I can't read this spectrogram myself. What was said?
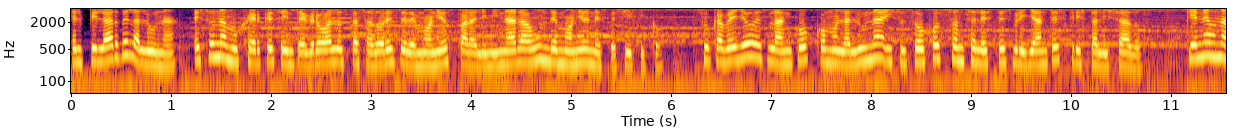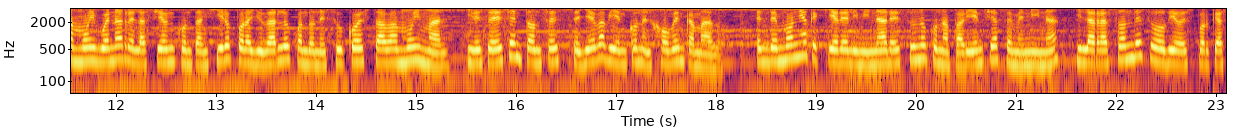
El Pilar de la Luna es una mujer que se integró a los cazadores de demonios para eliminar a un demonio en específico. Su cabello es blanco como la luna y sus ojos son celestes brillantes cristalizados. Tiene una muy buena relación con Tanjiro por ayudarlo cuando Nezuko estaba muy mal, y desde ese entonces se lleva bien con el joven Kamado. El demonio que quiere eliminar es uno con apariencia femenina, y la razón de su odio es porque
